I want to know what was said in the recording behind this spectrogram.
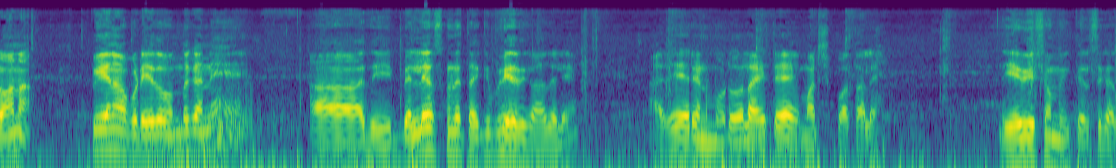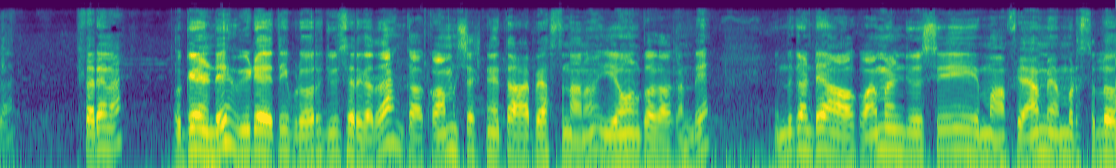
లోన పేన ఒకటి ఏదో ఉంది కానీ అది బెల్లేసుకుంటే తగ్గిపోయేది కాదులే. అదే రెండు మూడు రోజులు అయితే మర్చిపోతాలే. ఏ విషయం మీకు తెలుసు కదా? సరేనా? ఓకేనండి వీడియో అయితే ఇప్పటివరకు చూశారు కదా ఇంకా కామెంట్ సెక్షన్ అయితే ఆపేస్తున్నాను ఏమనుకోకండి ఎందుకంటే ఆ కామెంట్ చూసి మా ఫ్యామిలీ మెంబర్స్లో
